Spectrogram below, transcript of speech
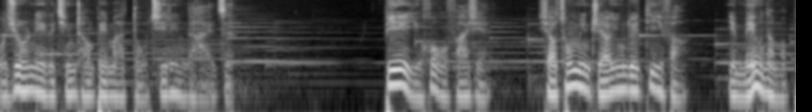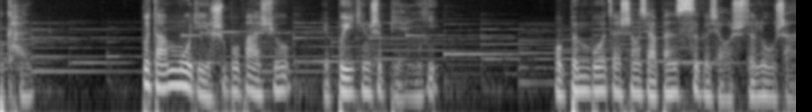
我就是那个经常被骂抖机灵的孩子。毕业以后，我发现，小聪明只要用对地方，也没有那么不堪。不达目的誓不罢休，也不一定是贬义。我奔波在上下班四个小时的路上，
